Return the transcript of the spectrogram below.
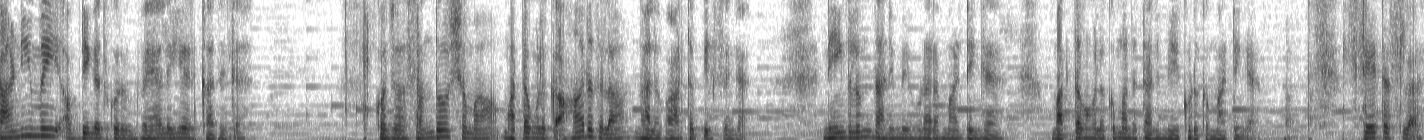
தனிமை அப்படிங்கிறதுக்கு ஒரு வேலையே இருக்காதுங்க. கொஞ்சம் சந்தோஷமாக மற்றவங்களுக்கு ஆறுதலாக நாலு வார்த்தை பேசுங்க. நீங்களும் தனிமை உணர மாட்டீங்க. மற்றவங்களுக்கும் அந்த தனிமையை கொடுக்க மாட்டீங்க. ஸ்டேட்டஸில்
